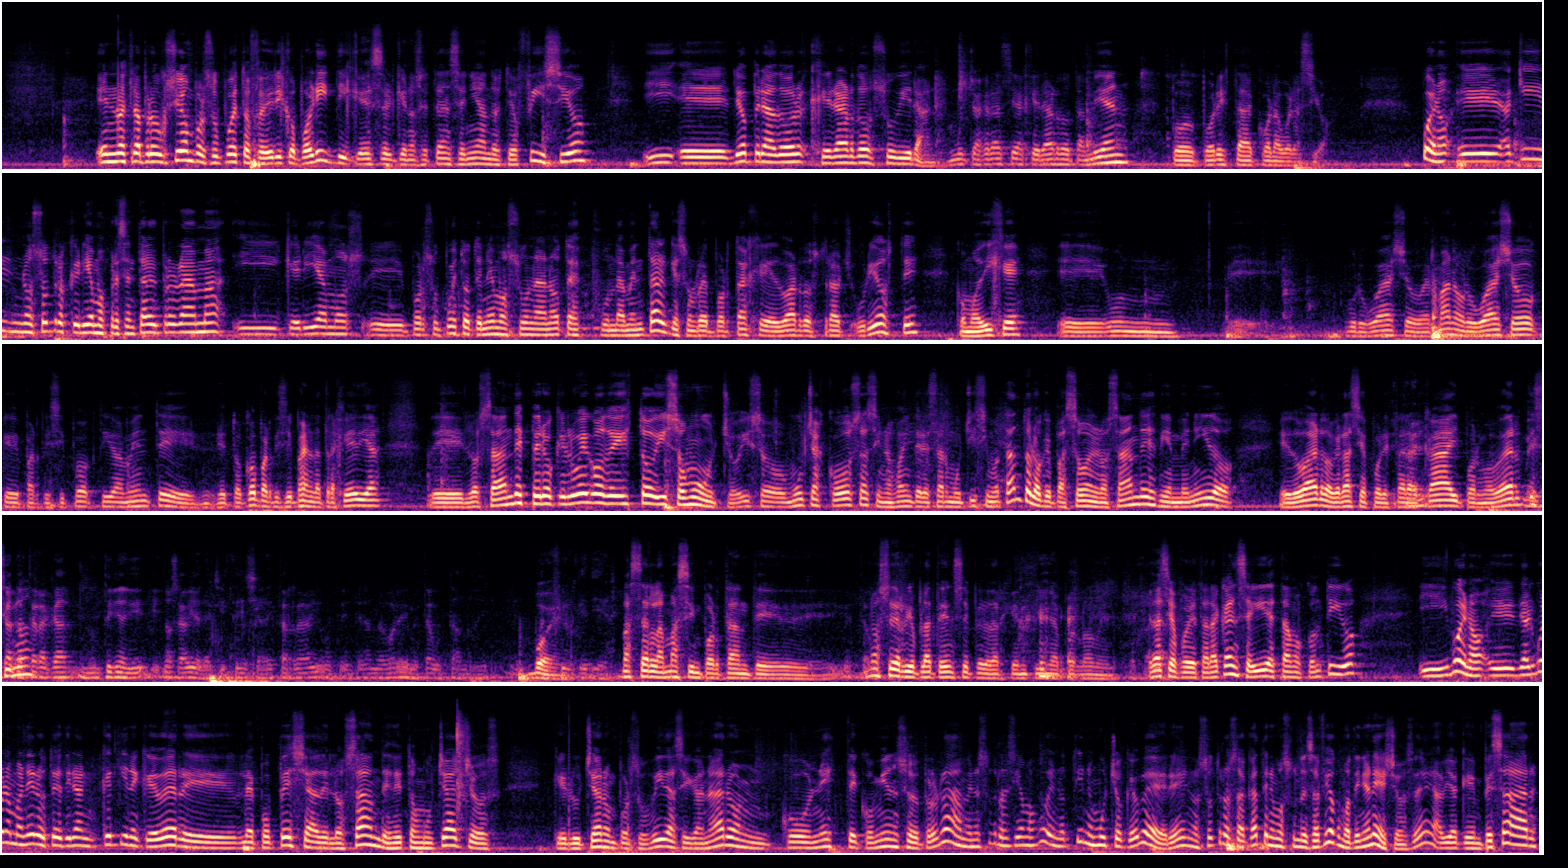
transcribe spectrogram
en nuestra producción, por supuesto, Federico Politi, que es el que nos está enseñando este oficio, y eh, de operador Gerardo Subirán. Muchas gracias Gerardo también por, esta colaboración. Bueno, eh, aquí nosotros queríamos presentar el programa y queríamos, eh, por supuesto, tenemos una nota fundamental que es un reportaje de Eduardo Strauch Urioste, como dije, un uruguayo, hermano uruguayo que participó activamente, le tocó participar en la tragedia de los Andes, pero que luego de esto hizo mucho, hizo muchas cosas y nos va a interesar muchísimo, tanto lo que pasó en los Andes, bienvenido Eduardo, gracias por estar acá y por moverte. Me encanta estar acá, no, tenía no sabía la existencia de esta radio, me estoy enterando ahora y me está gustando el bueno, que tiene. Va a ser la más importante, de, no sé rioplatense, pero de Argentina por lo menos. Gracias por estar acá, enseguida estamos contigo. Y bueno, eh, de alguna manera ustedes dirán, ¿qué tiene que ver eh, la epopeya de los Andes, de estos muchachos que lucharon por sus vidas y ganaron con este comienzo de programa? Y nosotros decíamos, bueno, tiene mucho que ver, ¿eh? nosotros acá tenemos un desafío como tenían ellos, ¿eh? había que empezar,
